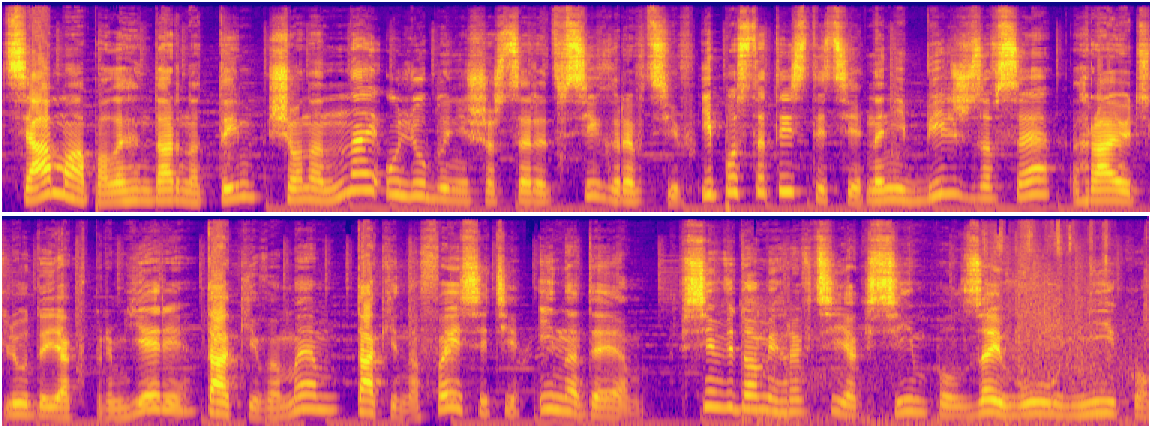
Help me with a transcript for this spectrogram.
Ця мапа легендарна тим, що вона найулюбленіша серед всіх гравців. І по статистиці на ній більш за все грають люди як в прем'єрі, так і в ММ, так і на Фейсіті, і на ДМ. Всім відомі гравці, як Simple, Зайву, Ніко,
